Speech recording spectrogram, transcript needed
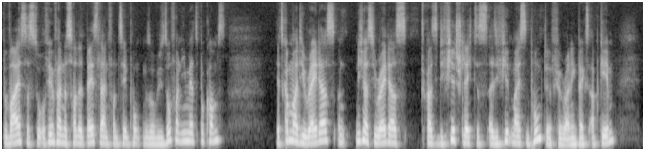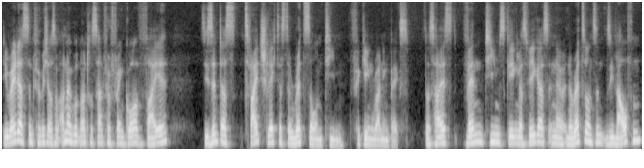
beweist, dass du auf jeden Fall eine solid Baseline von 10 Punkten sowieso von ihm jetzt bekommst. Jetzt kommen mal die Raiders und nicht dass die Raiders quasi die viertschlechtest, also die viertmeisten Punkte für Running Backs abgeben. Die Raiders sind für mich aus einem anderen Grund noch interessant für Frank Gore, weil sie sind das zweitschlechteste Red Zone Team für gegen Running Backs. Das heißt, wenn Teams gegen Las Vegas in der, in der Red Zone sind und sie laufen,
